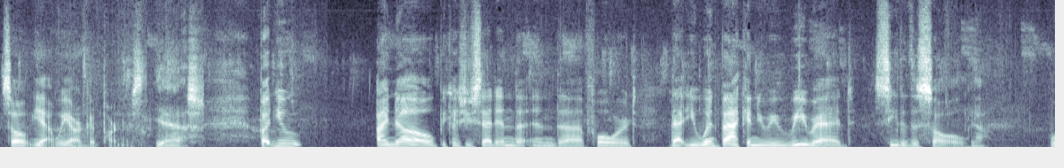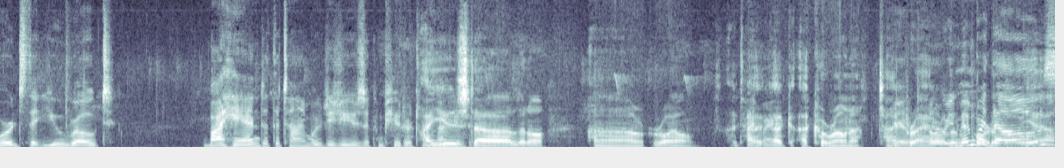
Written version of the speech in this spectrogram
So yeah, we are good partners. Yes. But you, I know because you said in the in the forward that you went back and you reread Seat of the Soul. Yeah. Words that you wrote by hand at the time, or did you use a computer? I used a little uh, Royal a, a, a, a, Corona typewriter. Oh, remember those? Yeah.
